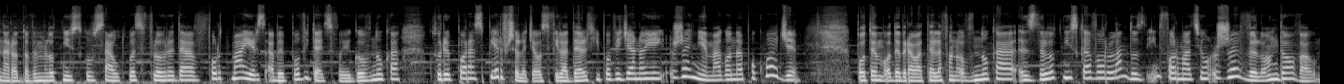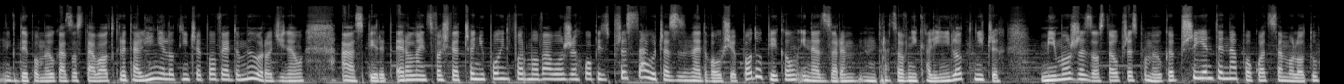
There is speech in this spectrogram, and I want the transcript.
międzynarodowym lotnisku Southwest Florida w Fort Myers, aby powitać swojego wnuka, który po raz pierwszy leciał z Filadelfii, powiedziano jej, że nie ma go na pokładzie. Potem odebrała telefon od wnuka z lotniska w Orlando z informacją, że wylądował. Gdy pomyłka została odkryta, linie lotnicze powiadomiły rodzinę, a Spirit Airlines w oświadczeniu poinformowało, że chłopiec przez cały czas znajdował się pod opieką i nadzorem pracownika linii lotniczych, mimo że został przez pomyłkę przyjęty na pokład samolotu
